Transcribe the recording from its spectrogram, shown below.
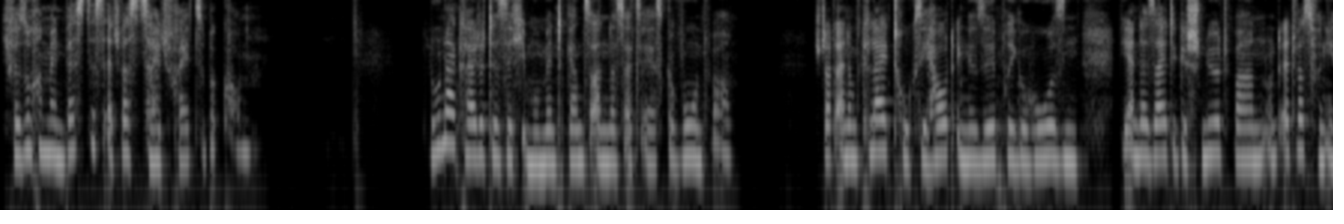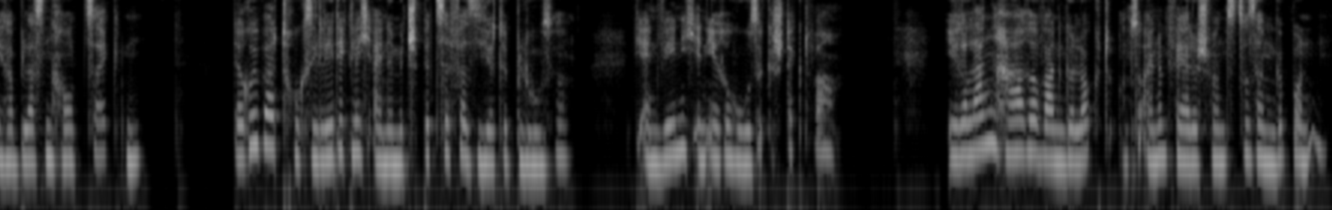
Ich versuche mein Bestes, etwas Zeit frei zu bekommen. Luna kleidete sich im Moment ganz anders, als er es gewohnt war. Statt einem Kleid trug sie hautenge silbrige Hosen, die an der Seite geschnürt waren und etwas von ihrer blassen Haut zeigten. Darüber trug sie lediglich eine mit Spitze versierte Bluse, die ein wenig in ihre Hose gesteckt war. Ihre langen Haare waren gelockt und zu einem Pferdeschwanz zusammengebunden.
